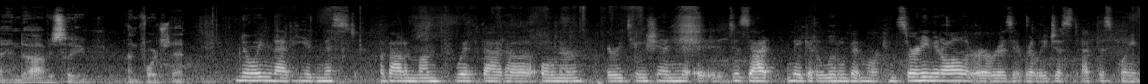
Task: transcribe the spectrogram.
and uh, obviously, unfortunate knowing that he had missed about a month with that uh, ulnar irritation, does that make it a little bit more concerning at all, or is it really just at this point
